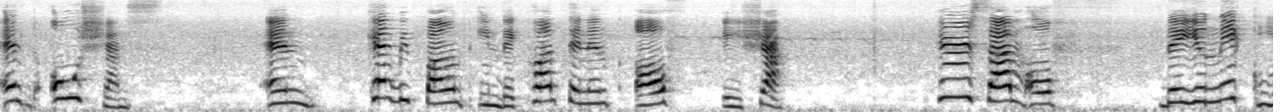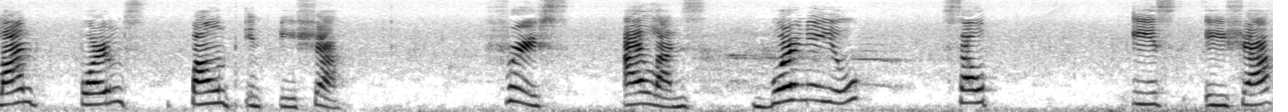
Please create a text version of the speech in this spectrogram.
and oceans. And can be found in the continent of Asia. Here are some of the unique landforms found in Asia. First, islands. Borneo, Southeast Asia,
